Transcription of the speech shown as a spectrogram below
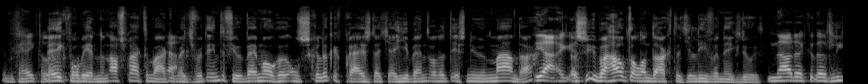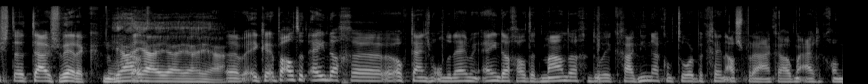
Heb ik een hekel aan. Nee, ik probeerde een afspraak te maken Ja. met je voor het interview. Wij mogen ons gelukkig prijzen dat jij hier bent, want het is nu een maandag. Ja, ik- dat is überhaupt al een dag dat je liever niks doet. Nou, dat ik dat liefst eh, thuis werk. Noem ik Ja, dat. ja, ja, ja, ja. Eh, ik heb altijd één dag, eh, ook tijdens mijn onderneming, één dag altijd maandag doe ik, ga ik niet naar kantoor, heb ik geen afspraken, hou ik me eigenlijk gewoon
